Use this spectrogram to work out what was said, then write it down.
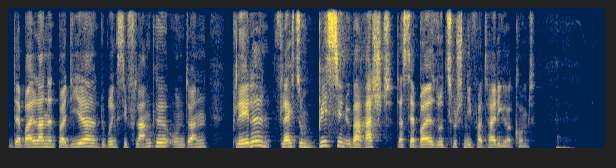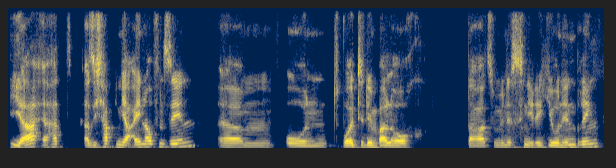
der Ball landet bei dir, du bringst die Flanke und dann Pledel, vielleicht so ein bisschen überrascht, dass der Ball so zwischen die Verteidiger kommt. Ja, er hat, also ich habe ihn ja einlaufen sehen ähm, und wollte den Ball auch da zumindest in die Region hinbringen.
